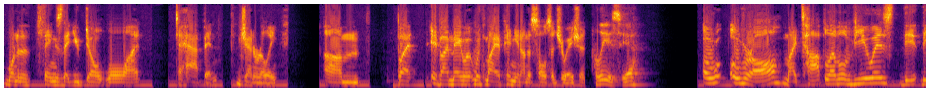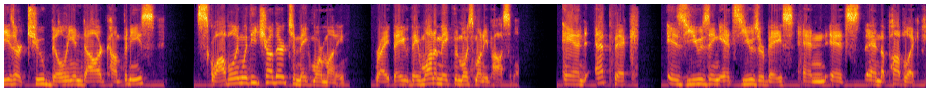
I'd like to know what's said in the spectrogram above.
one of the things that you don't want to happen generally. Um, but if I may, with with my opinion on this whole situation, Please, yeah. o- overall, my top level view is th- these are two billion dollar companies squabbling with each other to make more money. Right? They they want to make the most money possible, and Epic is using its user base and its and the public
